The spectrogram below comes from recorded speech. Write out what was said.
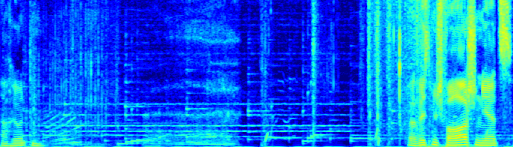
Ach, hier unten. Du willst mich verarschen jetzt?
